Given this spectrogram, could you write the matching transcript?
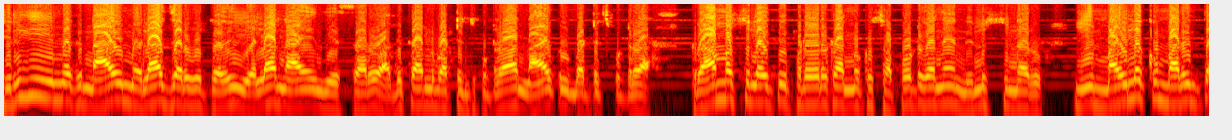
తిరిగి ఈమెకు న్యాయం ఎలా జరుగుతుంది ఎలా న్యాయం చేస్తారు అధికారులు పట్టించుకుంటారా నాయకులు పట్టించుకుంటారా? గ్రామస్తులు అయితే ఇప్పటివరకు ఆమెకు సపోర్ట్గానే నిలుస్తున్నారు. ఈ మహిళకు మరింత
